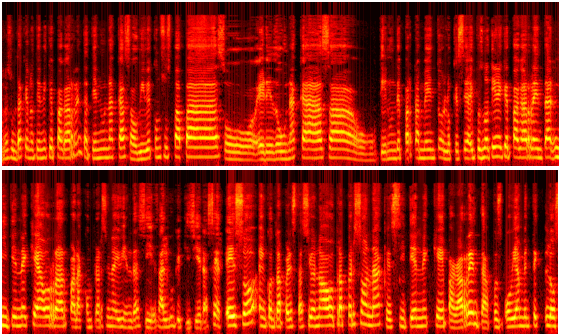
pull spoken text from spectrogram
resulta que no tiene que pagar renta, tiene una casa o vive con sus papás o heredó una casa o tiene un departamento o lo que sea y pues no tiene que pagar renta ni tiene que ahorrar para comprarse una vivienda si es algo que quisiera hacer. Eso en contraprestación a otra persona que sí tiene que pagar renta. Pues obviamente los,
